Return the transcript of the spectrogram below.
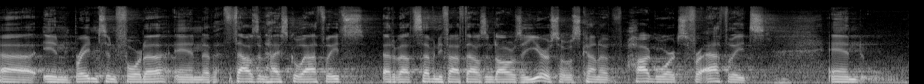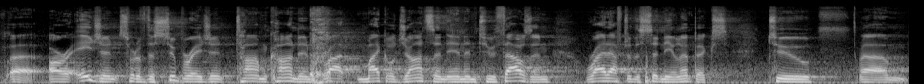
uh, in Bradenton, Florida, and a thousand high school athletes at about $75,000 a year. So it was kind of Hogwarts for athletes. And uh, our agent, sort of the super agent, Tom Condon, brought Michael Johnson in in 2000, right after the Sydney Olympics, to um,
